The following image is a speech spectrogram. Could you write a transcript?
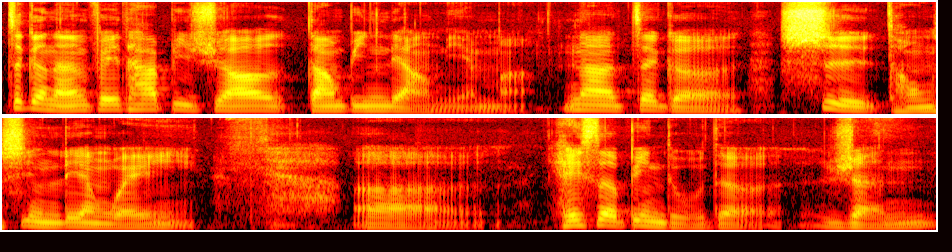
这个南非，他必须要当兵两年嘛？那这个视同性恋为呃黑色病毒的人，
